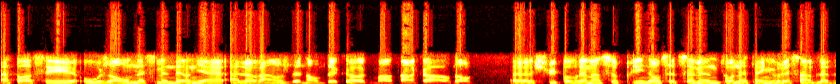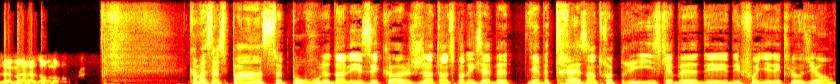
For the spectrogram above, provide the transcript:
à passer au jaune. La semaine dernière, à l'orange. Le nombre de cas augmente encore. Donc, je suis pas vraiment surpris, non, cette semaine, qu'on atteigne vraisemblablement la zone rouge. Comment ça se passe pour vous là, dans les écoles? J'ai entendu parler qu'il y avait, il y avait 13 entreprises, qu'il y avait des, foyers d'éclosion.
